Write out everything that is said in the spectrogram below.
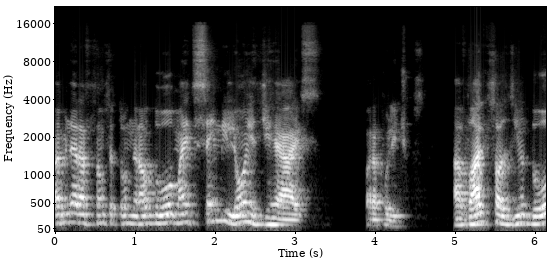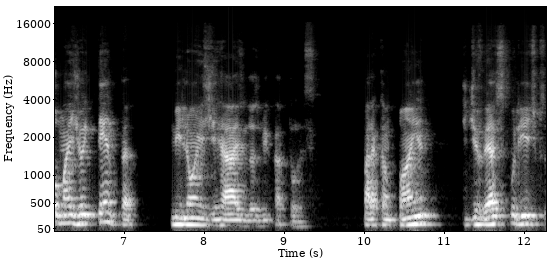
a mineração, o setor mineral doou mais de 100 milhões de reais para políticos. A Vale sozinha doou mais de 80 milhões de reais em 2014 para a campanha de diversos políticos,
